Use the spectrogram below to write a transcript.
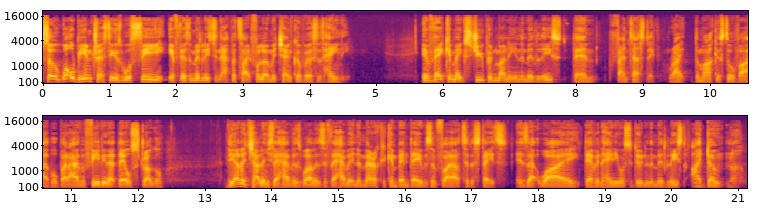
So, what will be interesting is we'll see if there's a Middle Eastern appetite for Lomachenko versus Haney. If they can make stupid money in the Middle East, then fantastic, right? The market's still viable, but I have a feeling that they'll struggle. The other challenge they have as well is if they have it in America, can Ben Davison fly out to the States? Is that why Devin Haney wants to do it in the Middle East? I don't know.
